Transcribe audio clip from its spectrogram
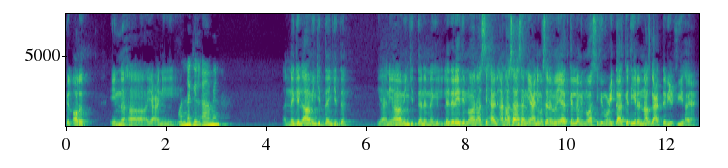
في الأرض إنها يعني والنقل آمن؟ النقل آمن جدا جدا. يعني آمن جدا النقل. لدرجة إنه أنا هسه حالي أنا أساسا يعني مثلا لما أتكلم إنه هسه في معدات كثيرة الناس قاعد تبيع فيها يعني.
